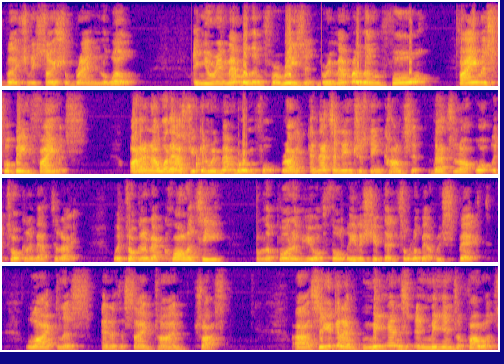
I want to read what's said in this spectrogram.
virtually social brand in the world. And you remember them for a reason. Remember them for famous for being famous. I don't know what else you can remember them for, right? And that's an interesting concept. That's not what we're talking about today. We're talking about quality from the point of view of thought leadership, that it's all about respect, likeness, and at the same time, trust. Uh, so you can have millions and millions of followers,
